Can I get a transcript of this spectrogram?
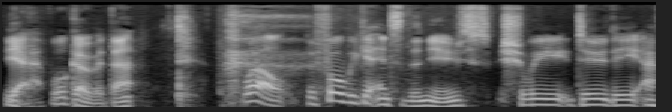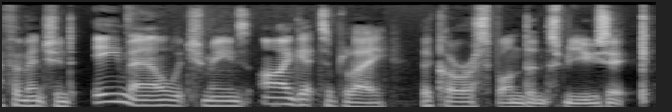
Yeah, we'll go with that. Well, before we get into the news, shall we do the aforementioned email, which means I get to play the correspondence music?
